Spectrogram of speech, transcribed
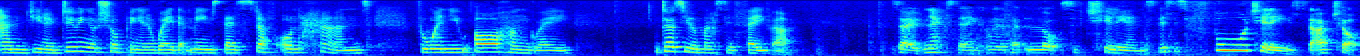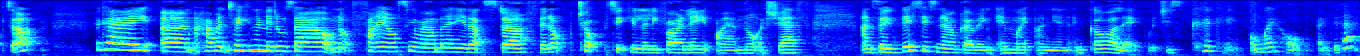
and you know doing your shopping in a way that means there's stuff on hand for when you are hungry does you a massive favour. So next thing, I'm going to put lots of chilians. This is four chilies that I've chopped up. Okay, um, I haven't taken the middles out. I'm not fanny arsing around with any of that stuff. They're not chopped particularly finely. I am not a chef. And so this is now going in my onion and garlic, which is cooking on my hob over there.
